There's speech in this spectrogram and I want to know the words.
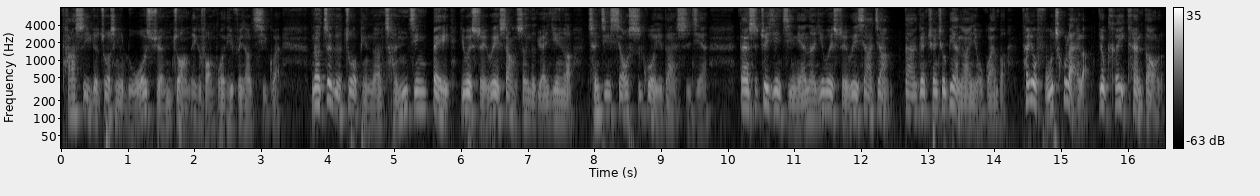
它是一个做成一个螺旋状的一个防波堤，非常奇怪。那这个作品呢，曾经被因为水位上升的原因啊，曾经消失过一段时间。但是最近几年呢，因为水位下降，当然跟全球变暖有关吧，它又浮出来了，又可以看到了。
